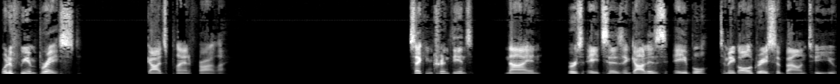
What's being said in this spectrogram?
What if we embraced God's plan for our life? 2 Corinthians 9, verse 8 says, And God is able to make all grace abound to you,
